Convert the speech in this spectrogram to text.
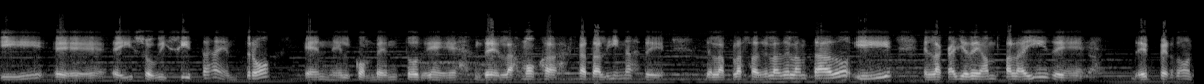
y eh, e hizo visita, entró en el convento de, las monjas catalinas de, la Plaza del Adelantado y en la calle de Ampalaí, de, perdón,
